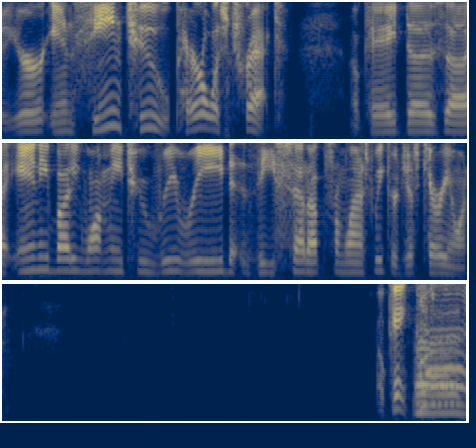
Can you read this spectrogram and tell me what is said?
you're in scene two, Perilous Trek. Okay, does uh, anybody want me to reread the setup from last week or just carry on? Okay. Uh,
